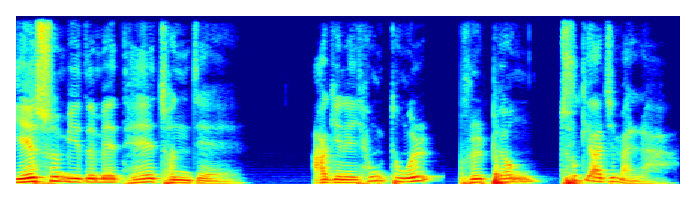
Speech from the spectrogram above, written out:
예수 믿음의 대전제 악인의 형통을 불평 투기하지 말라.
